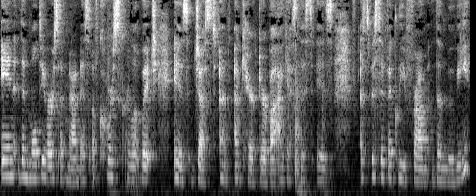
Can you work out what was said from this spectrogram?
in the Multiverse of Madness. Of course, Scarlet Witch is just a, a character, but I guess this is specifically from the movie.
